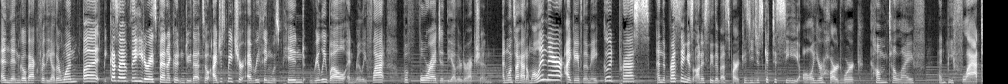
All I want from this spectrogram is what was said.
and then go back for the other one. But because I have the heat erase pen, I couldn't do that. So I just made sure everything was pinned really well and really flat before I did the other direction. And once I had them all in there, I gave them a good press. And the pressing is honestly the best part because you just get to see all your hard work come to life and be flat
